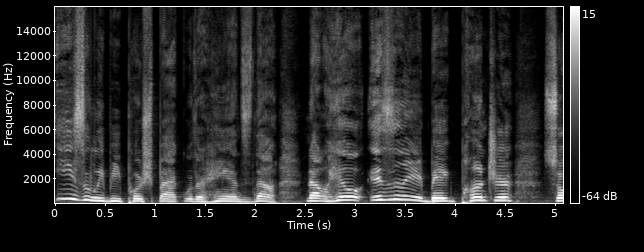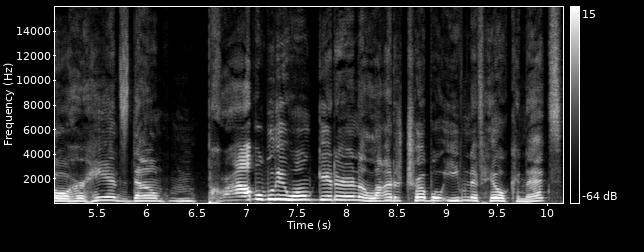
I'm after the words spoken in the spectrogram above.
easily be pushed back with her hands down. Now, Hill isn't a big puncher, so her hands down probably won't get her in a lot of trouble, even if Hill connects.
